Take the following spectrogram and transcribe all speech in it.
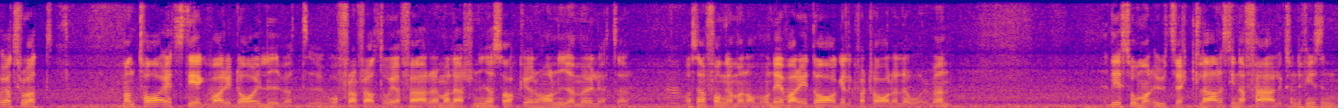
och jag tror att man tar ett steg varje dag i livet och framförallt då i affärer. Man lär sig nya saker och har nya möjligheter. Och sen fångar man dem. Om det är varje dag eller kvartal eller år. Men det är så man utvecklar sin affär. Liksom. Det finns en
